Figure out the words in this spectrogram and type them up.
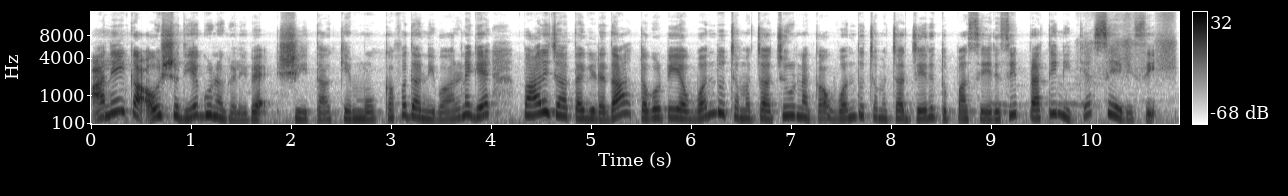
ಅನೇಕ ಔಷಧೀಯ ಗುಣಗಳಿವೆ. ಶೀತ, ಕೆಮ್ಮು, ಕಫದ ನಿವಾರಣೆಗೆ ಪಾರಿಜಾತ ಗಿಡದ ತೊಗಟೆಯ ಒಂದು ಚಮಚ ಚೂರ್ಣಕ, ಒಂದು ಚಮಚ ಜೇನುತುಪ್ಪ ಸೇರಿಸಿ ಪ್ರತಿನಿತ್ಯ ಸೇವಿಸಿ.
